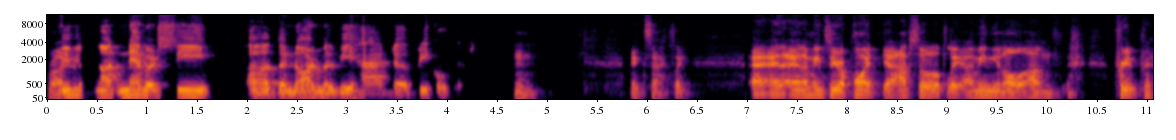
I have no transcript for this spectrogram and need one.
right. we will not never see uh, the normal we had uh, pre COVID. Mm. Exactly. And, and, I mean, to your point, yeah, absolutely. I mean, you know, um, pre, pre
